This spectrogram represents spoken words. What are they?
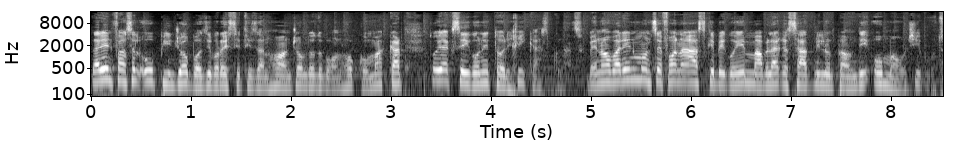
در این فصل او 50 بازی برای سیتیزن ها انجام داد و به آنها کمک کرد تا یک سه‌گانه تاریخی کسب کند. بنابراین منصفانه است که بگوییم مبلغ 100 میلیون پوندی او موجه بود.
